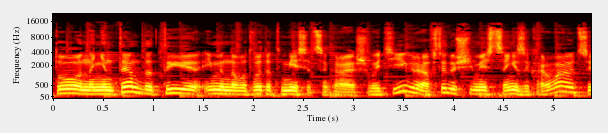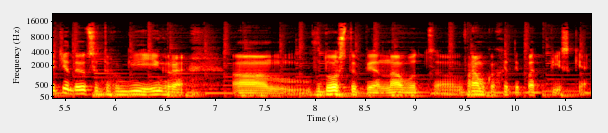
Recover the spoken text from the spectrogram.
то на Nintendo ты именно вот в этот месяц играешь в эти игры, а в следующий месяц они закрываются, и тебе даются другие игры в доступе на вот э, в рамках этой подписки.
